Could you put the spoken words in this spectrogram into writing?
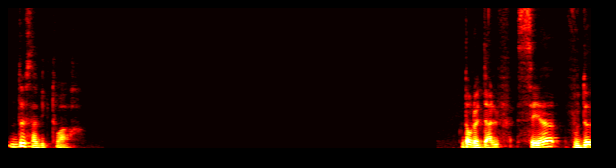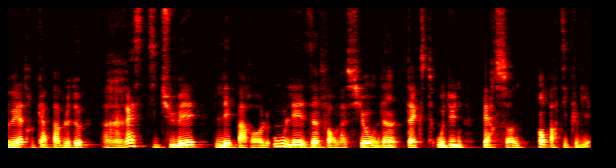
de sa victoire. Dans le DALF C1, vous devez être capable de restituer les paroles ou les informations d'un texte ou d'une personne en particulier.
